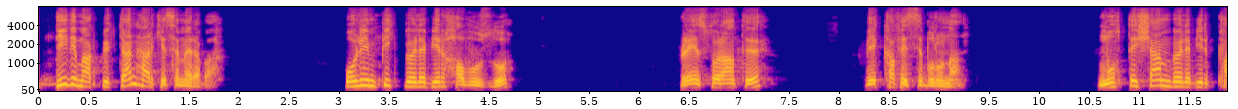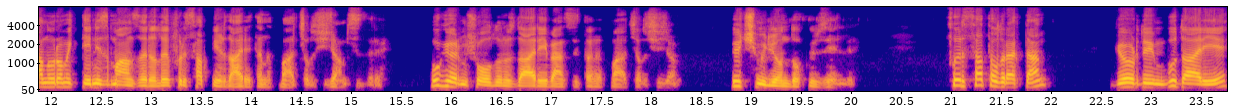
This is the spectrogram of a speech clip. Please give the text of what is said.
Didim Akbük'ten herkese merhaba. Olimpik böyle bir havuzlu, restorantı ve kafesi bulunan, muhteşem böyle bir panoramik deniz manzaralı fırsat bir daire tanıtmaya çalışacağım sizlere. Bu görmüş olduğunuz daireyi ben size tanıtmaya çalışacağım. 3 milyon 950. Fırsat olaraktan gördüğüm bu daireyi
